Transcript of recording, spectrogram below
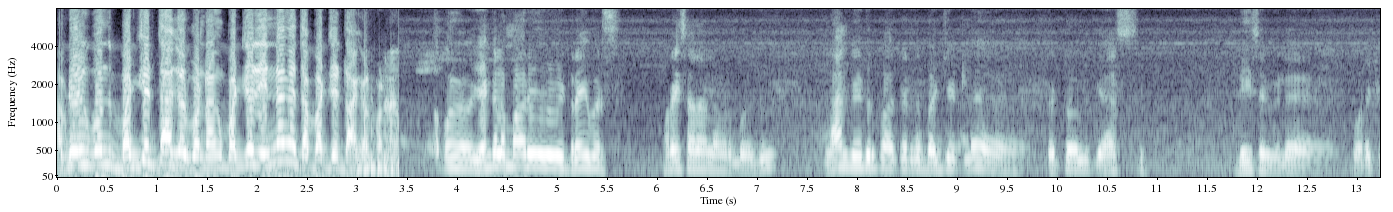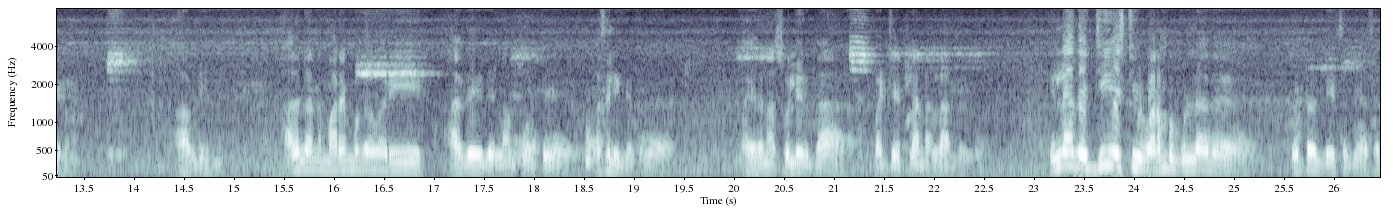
அப்படி இருக்கும்போது வந்து பட்ஜெட் தாக்கல் பண்ணுறாங்க பட்ஜெட் என்னங்க பட்ஜெட் தாக்கல் பண்ணுறாங்க அப்போ எங்களை மாதிரி டிரைவர்ஸ் முறைசாராவில் வரும்போது நாங்கள் எதிர்பார்க்கறது பட்ஜெட்டில் பெட்ரோல் கேஸ் டீசல் விலை குறைக்கணும் அப்படின்னு. அதில் அந்த மறைமுக வரி அது இதெல்லாம் போட்டு வசூலிக்கிறதுல எதனா சொல்லியிருந்தா பட்ஜெட்டில் நல்லா இருந்திருக்கும். இல்லை அதை ஜிஎஸ்டி வரம்புக்குள்ளே அதை பெட்ரோல் டீசல் கேஸை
